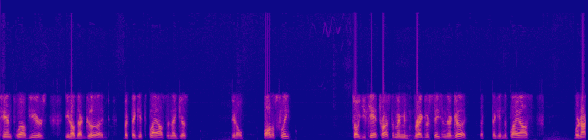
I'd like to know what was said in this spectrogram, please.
ten, twelve years, you know, they're good, but they get to playoffs and they just, you know, fall asleep. So you can't trust them. I mean, regular season they're good, but they get in the playoffs. We're not.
